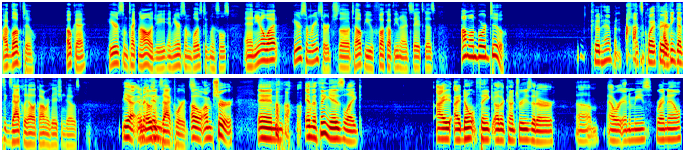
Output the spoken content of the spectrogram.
I'd love to. Okay, here's some technology, and here's some ballistic missiles. And you know what? Here's some research so to help you fuck up the United States because I'm on board too. Could happen. That's quite fair. I think that's exactly how the conversation goes. yeah, In those and- exact words. Oh, I'm sure. And and the thing is, like, I I don't think other countries that are um, our enemies right now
